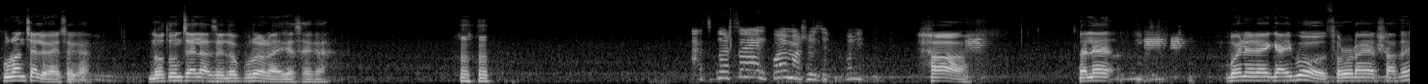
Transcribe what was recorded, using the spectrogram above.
পুরান চাইলে হয়েছে গা। নতুন চাইলে আসলে পুরান হয়ে গেছে গা। আজকের চাইল কয় মাস হয়েছে হ্যাঁ। তাহলে বোনের গাইব ছোটটার সাথে।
